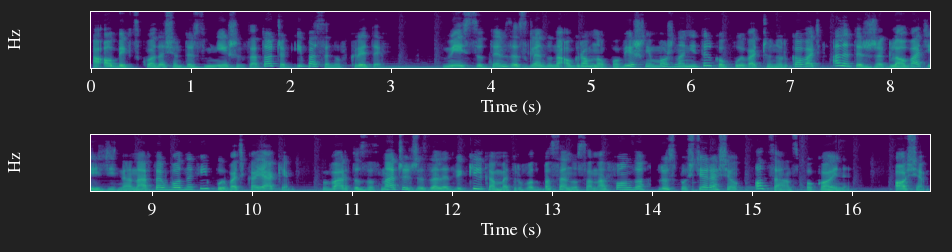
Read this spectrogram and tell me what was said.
a obiekt składa się też z mniejszych zatoczek i basenów krytych. W miejscu tym, ze względu na ogromną powierzchnię, można nie tylko pływać czy nurkować, ale też żeglować, jeździć na nartach wodnych i pływać kajakiem. Warto zaznaczyć, że zaledwie kilka metrów od basenu San Alfonso rozpościera się Ocean Spokojny. 8.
